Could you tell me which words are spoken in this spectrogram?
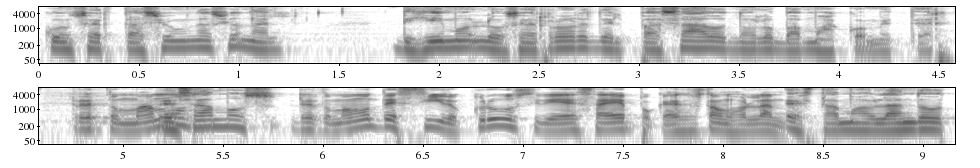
concertación nacional, dijimos los errores del pasado no los vamos a cometer. Retomamos, retomamos de Ciro Cruz y de esa época, eso estamos hablando. Estamos hablando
